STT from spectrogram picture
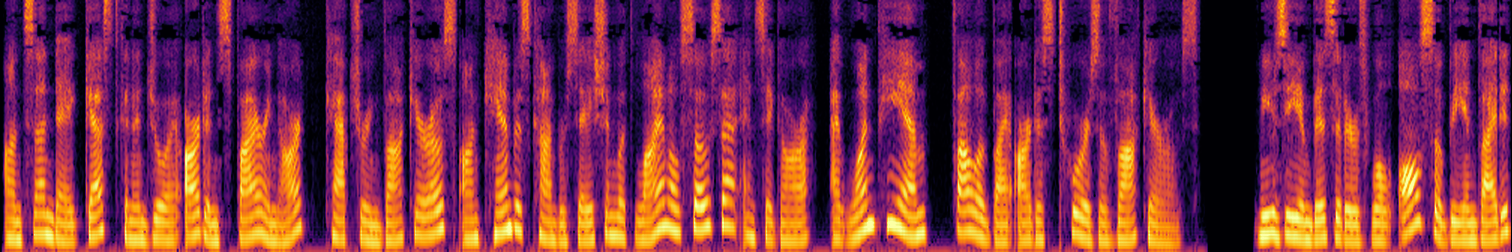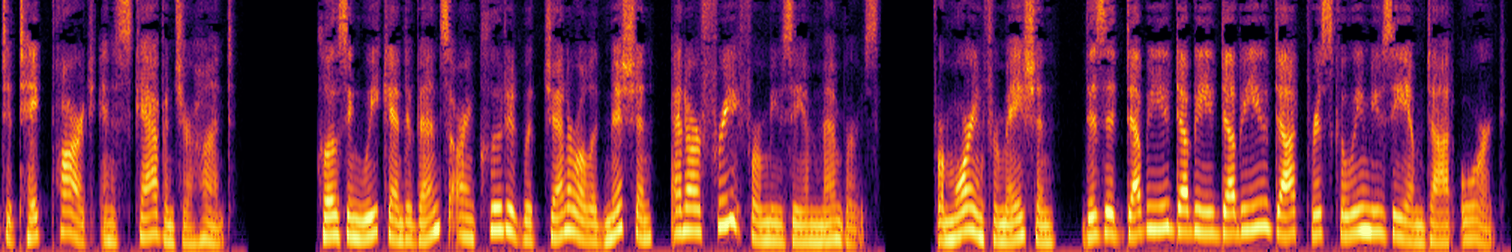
On Sunday, guests can enjoy art inspiring art, capturing Vaqueros on canvas conversation with Lionel Sosa and Segarra at 1 p.m., followed by artist tours of Vaqueros. Museum visitors will also be invited to take part in a scavenger hunt. Closing weekend events are included with general admission and are free for museum members. For more information, visit www.briscoemuseum.org.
